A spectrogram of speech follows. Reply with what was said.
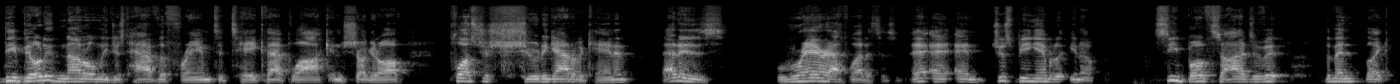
the ability to not only just have the frame to take that block and shrug it off, plus just shooting out of a cannon, that is rare athleticism. And, and, and just being able to, you know, see both sides of it. The men like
